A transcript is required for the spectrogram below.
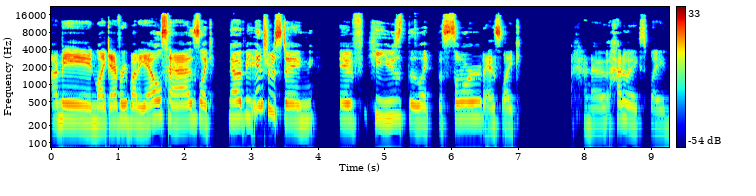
I mean, like everybody else has. Like, now it'd be interesting if he used the, like, the sword as, like, I don't know, how do I explain?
